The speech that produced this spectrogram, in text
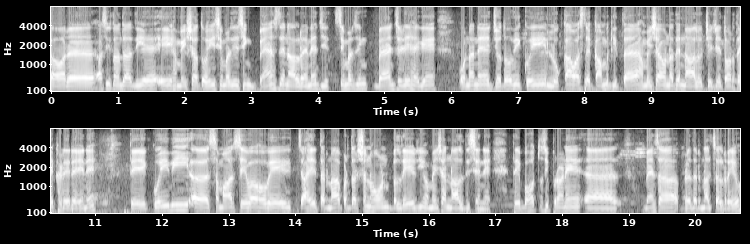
ਔਰ ਅਸੀਂ ਤੁਹਾਨੂੰ ਦੱਸ ਦਈਏ ਇਹ ਹਮੇਸ਼ਾ ਤੋਂ ਹੀ ਸਿਮਰਜੀਤ ਸਿੰਘ ਬੈਂਸ ਦੇ ਨਾਲ ਰਹੇ ਨੇ। ਜੀ- ਸਿਮਰਜੀਤ ਸਿੰਘ ਬੈਂਸ ਜਿਹੜੇ ਹੈਗੇ ਉਹਨਾਂ ਨੇ ਜਦੋਂ ਵੀ ਕੋਈ ਲੋਕਾਂ ਵਾਸਤੇ ਕੰਮ ਕੀਤਾ ਹੈ ਹਮੇਸ਼ਾ ਉਹਨਾਂ ਦੇ ਨਾਲ ਉਚੇਚੇ ਤੌਰ ਤੇ ਖੜੇ ਰਹੇ ਨੇ। ਤੇ ਕੋਈ ਵੀ ਸਮਾਜ ਸੇਵਾ ਹੋਵੇ ਚਾਹੇ ਧਰਨਾ ਪ੍ਰਦਰਸ਼ਨ ਹੋਣ ਬਲਦੇਵ ਜੀ ਹਮੇਸ਼ਾ ਨਾਲ ਦਿਸੇ ਨੇ। ਤੇ ਬਹੁਤ ਤੁਸੀਂ ਪੁਰਾਣੇ ਅ, ਬੈਂਸਾ ਬ੍ਰਦਰ ਨਾਲ ਚੱਲ ਰਹੇ ਹੋ।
